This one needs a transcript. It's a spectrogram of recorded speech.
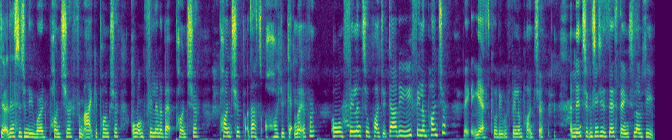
This is a new word, puncher from acupuncture. Oh, I'm feeling a bit puncher. Puncher, that's all you're getting out of her. Oh, I'm feeling so puncher. Daddy, are you feeling puncher? Like, yes, Cody, we're feeling puncher. And then she, she says this thing, she loves you,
